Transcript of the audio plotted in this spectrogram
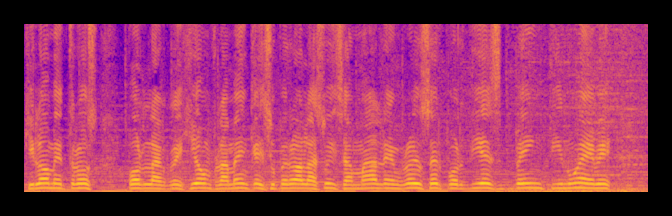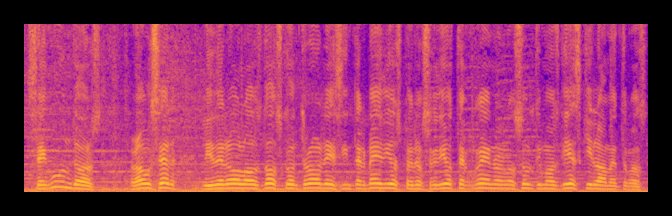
kilómetros por la región flamenca y superó a la suiza Marlene Reuser por 10.29 segundos. Rouser lideró los dos controles intermedios, pero se dio terreno en los últimos 10 kilómetros.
